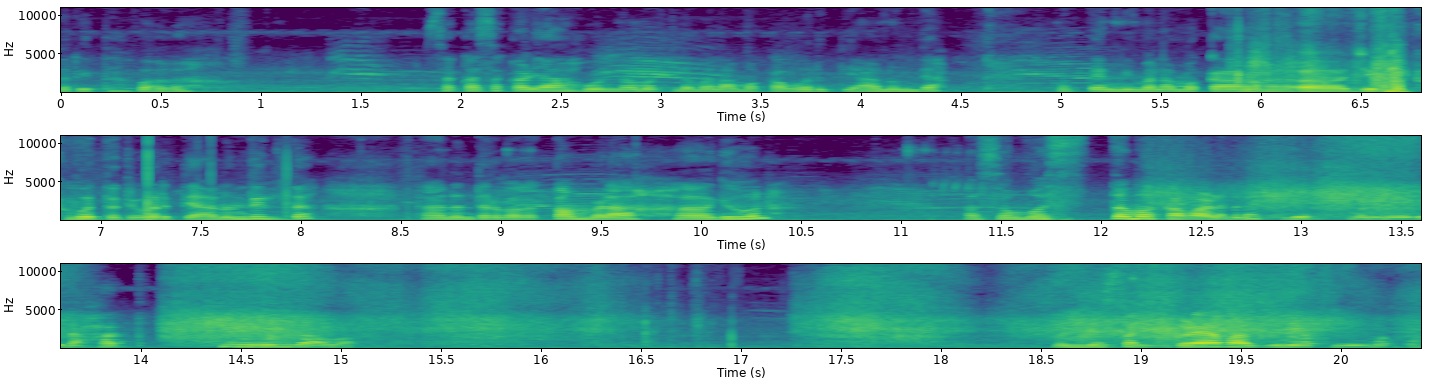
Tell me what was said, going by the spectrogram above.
तर इथं बघा. सकाळ सकाळी आहून ना म्हटलं मला मका वरती आणून द्या. मग त्यांनी मला मका जे पीक होतं ते वरती आणून दिलं त्यानंतर बघा कमळा घेऊन असं मस्त मका वाळत घातली. म्हणलं एकदा हात फिरवून जावा. म्हणजे सगळ्या बाजूने आपली मका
